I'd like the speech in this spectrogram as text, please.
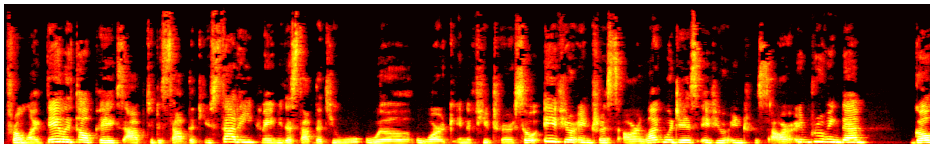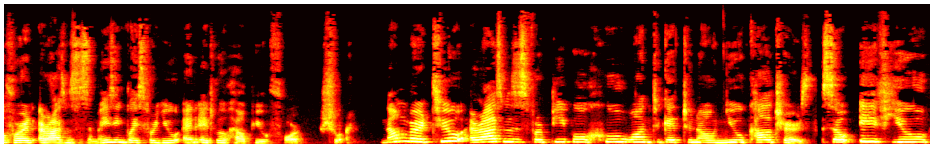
from like daily topics up to the stuff that you study, maybe the stuff that you will work in the future. So if your interests are languages, if your interests are improving them, go for it. Erasmus is an amazing place for you and it will help you for sure. Number two, Erasmus is for people who want to get to know new cultures. So if you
